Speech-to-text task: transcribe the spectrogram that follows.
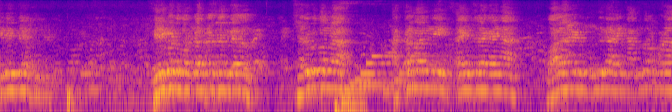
ఏదైతే వెలిగొండ దుర్గా ప్రసాద్ గారు జరుగుతున్న అక్రమాన్ని సహించలేక ఆయన ముందుగా ఆయన అందరూ కూడా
